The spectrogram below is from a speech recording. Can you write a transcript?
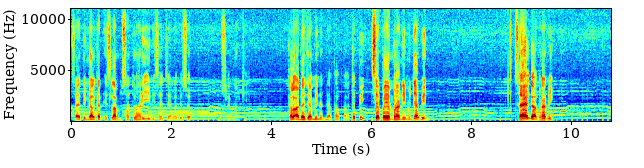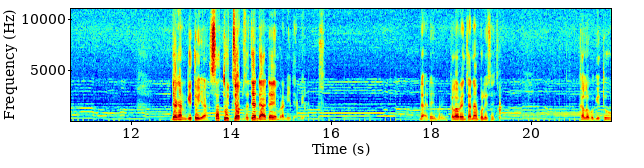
Saya tinggalkan Islam satu hari ini saja lah besok Muslim lagi. Kalau ada jaminan tidak apa-apa. Tapi siapa yang berani menjamin? Saya nggak berani. Jangan gitu ya. Satu jam saja tidak ada yang berani jamin. Tidak ada yang berani. Kalau rencana boleh saja. Kalau begitu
